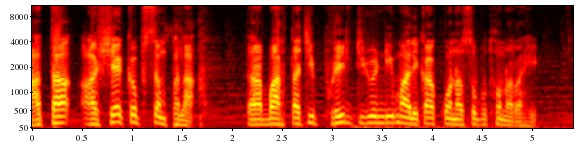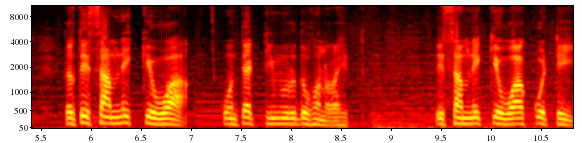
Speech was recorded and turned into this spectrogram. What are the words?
आता आशिया कप संपला तर भारताची पुढील टी ट्वेंटी मालिका कोणासोबत होणार आहे? तर ते सामने केव्हा कोणत्या टीमविरुद्ध होणार आहेत? ते सामने केव्हा कोठे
